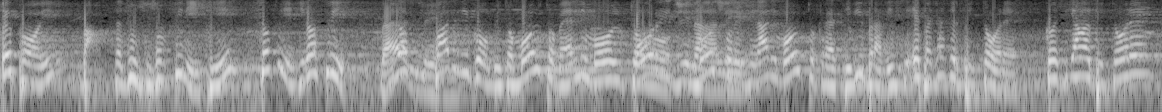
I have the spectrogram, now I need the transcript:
E poi basta, giusto, sono finiti? Sono finiti i nostri Belli. I nostri quadri di gomito molto belli, molto Originali. molto, originali, molto creativi, bravissimi. E pensate il pittore, come si chiama il pittore?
